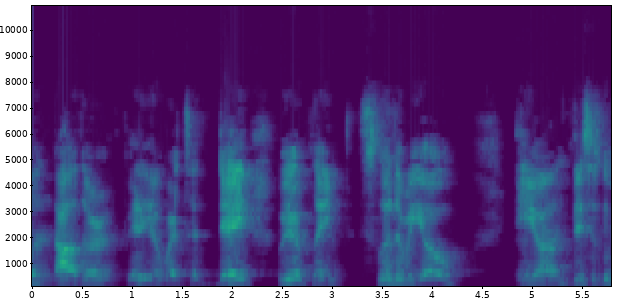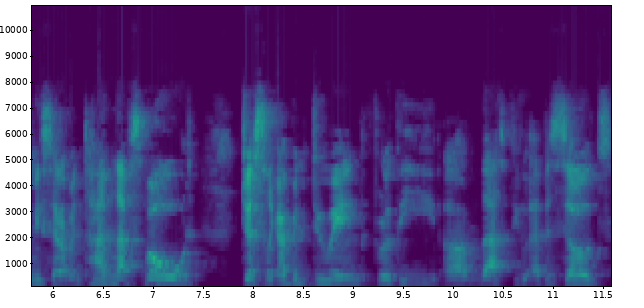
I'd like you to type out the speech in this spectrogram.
another video where today we are playing Slither.io and this is going to be set up in time-lapse mode just like I've been doing for the um, last few episodes.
